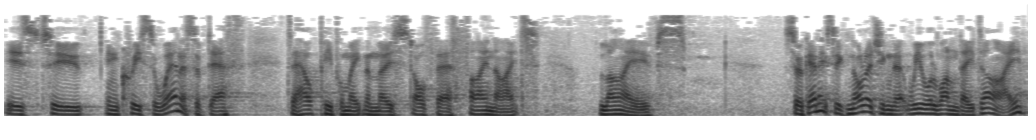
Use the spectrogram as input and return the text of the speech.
is to increase awareness of death to help people make the most of their finite lives. So again, it's acknowledging that we will one day die,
